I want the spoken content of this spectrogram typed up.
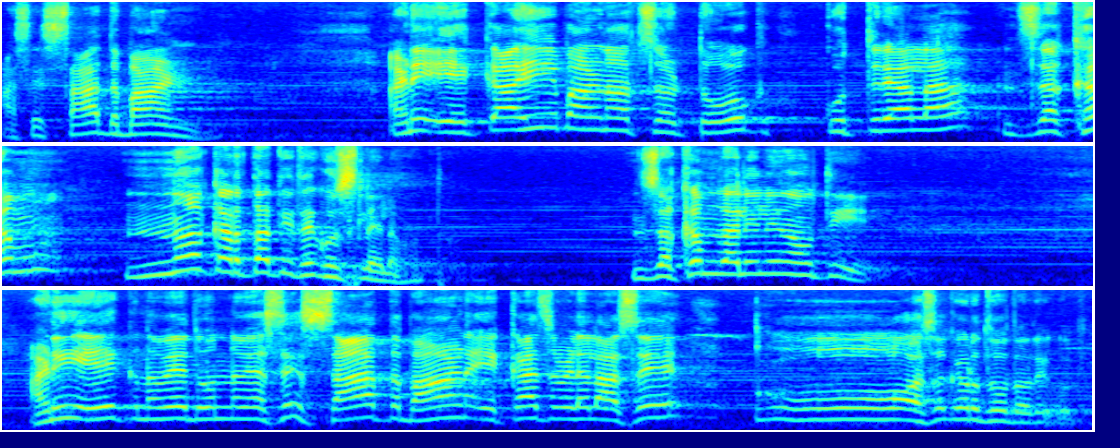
असे सात बाण. आणि एकाही बाणाचं टोक कुत्र्याला जखम न करता तिथे घुसलेलं होतं. जखम झालेली नव्हती. आणि एक नवे दोन नवे असे सात बाण एकाच वेळेला असे ओ असं करत होतं ते कुत्र.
